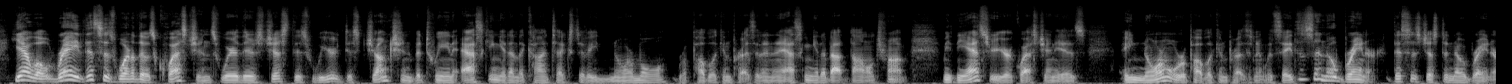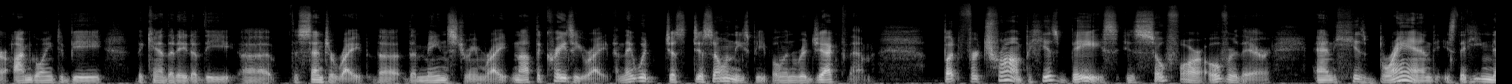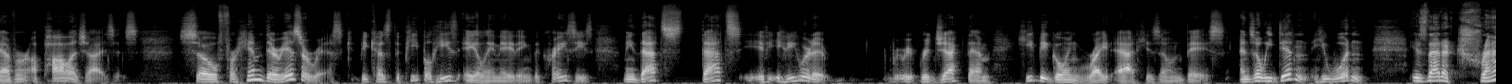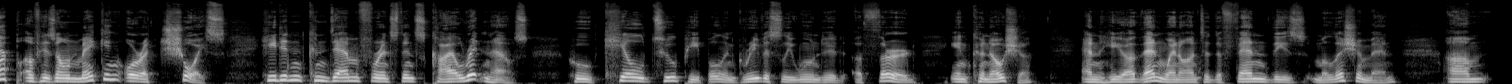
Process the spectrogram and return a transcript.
Yeah, well, Ray, this is one of those questions where there's just this weird disjunction between asking it in the context of a normal Republican president and asking it about Donald Trump. I mean, the answer to your question is a normal Republican president would say, "This is a no-brainer. This is just a no-brainer. I'm going to be the candidate of the uh, the center right, the the mainstream right, not the crazy right," and they would just disown these people and reject them. But for Trump, his base is so far over there, and his brand is that he never apologizes. So for him, there is a risk because the people he's alienating, the crazies. I mean, that's that's if, if he were to re- reject them, he'd be going right at his own base. And so he didn't. He wouldn't. Is that a trap of his own making or a choice? He didn't condemn, for instance, Kyle Rittenhouse, who killed two people and grievously wounded a third in Kenosha. And he uh, then went on to defend these militiamen. Um,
